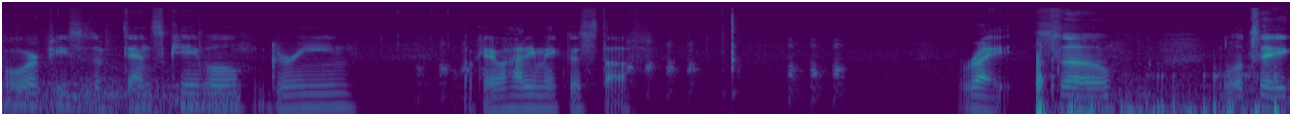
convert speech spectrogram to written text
four pieces of dense cable, green. Okay, well how do you make this stuff? Right, so we'll take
